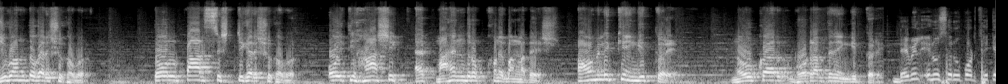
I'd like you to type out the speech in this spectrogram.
যুগান্তকারী সুখবর তোল পার সৃষ্টিকারী সুখবর ঐতিহাসিক এক মাহেন্দ্রক্ষণে বাংলাদেশ। আওয়ামী লীগকে ইঙ্গিত করে নৌকার ভোটারদের ইঙ্গিত করে। ডেভিল ইনুসের উপর থেকে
